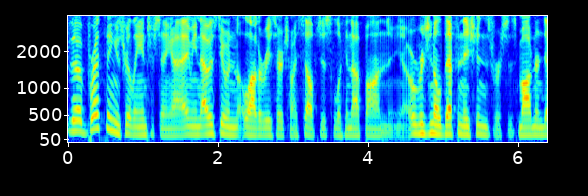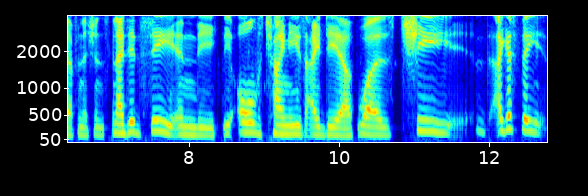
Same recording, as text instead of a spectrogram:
The breath thing is really interesting. I mean, I was doing a lot of research myself, just looking up on you know, original definitions versus modern definitions, and I did see in the the old Chinese idea was qi. I guess they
